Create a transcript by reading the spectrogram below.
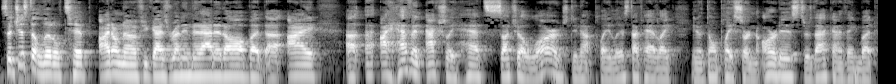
So just a little tip. I don't know if you guys run into that at all, but uh, I uh, I haven't actually had such a large do not playlist. I've had like, you know, don't play certain artists or that kind of thing. But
